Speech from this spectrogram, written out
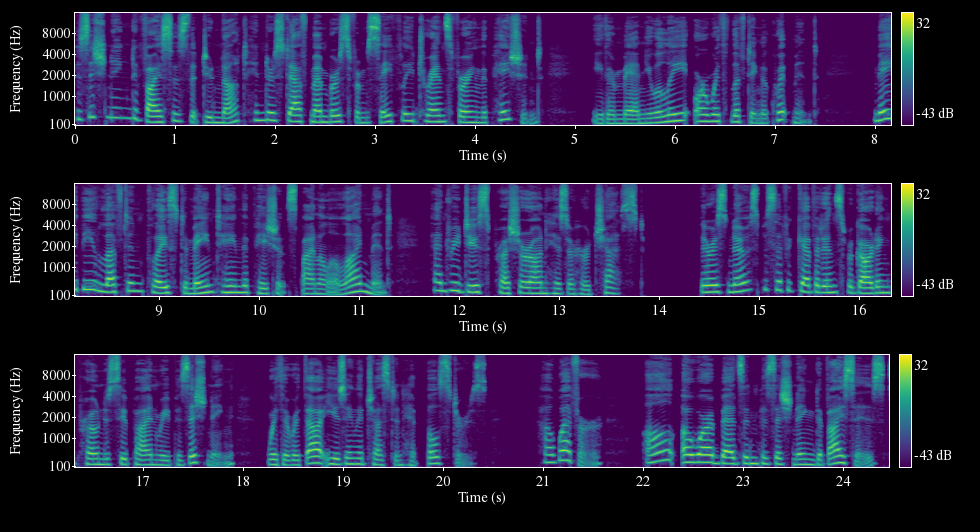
Positioning devices that do not hinder staff members from safely transferring the patient either manually or with lifting equipment, may be left in place to maintain the patient's spinal alignment and reduce pressure on his or her chest. There is no specific evidence regarding prone to supine repositioning, with or without using the chest and hip bolsters. However, all OR beds and positioning devices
